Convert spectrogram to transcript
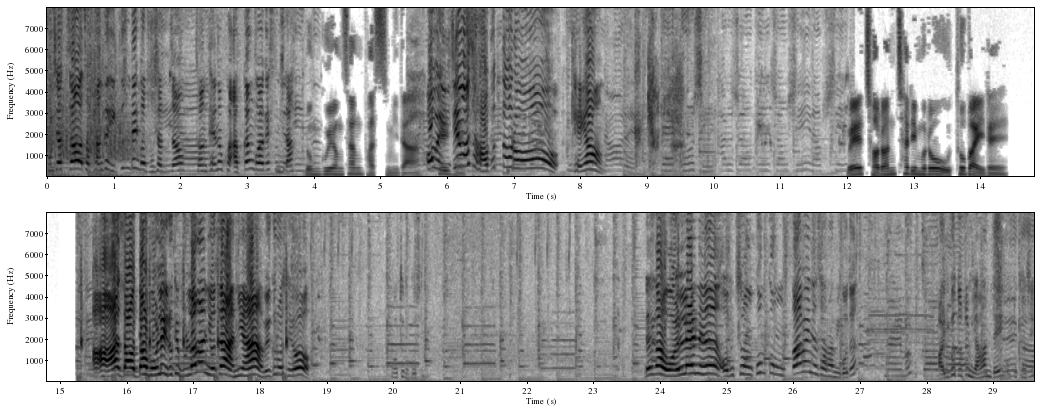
보셨죠? 저 방금 입금된 거 보셨죠? 전 대놓고 앞광고 하겠습니다 농구 영상 봤습니다. 어 왜 이제 와서 아부터로 개형 왜 저런 차림으로 오토바이를 아나나 원래 이렇게 물란한 여자 아니야 왜 그러세요 어떻게 바꾸지? 내가 원래는 엄청 꽁꽁 싸매는 사람이거든? 아 이것도 좀 야한데 어떡하지?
